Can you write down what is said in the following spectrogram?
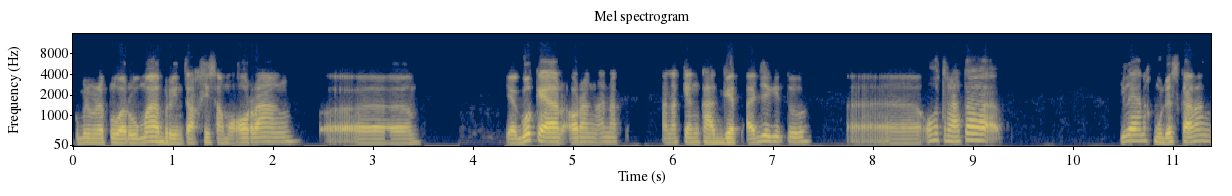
Gue bener-bener keluar rumah berinteraksi sama orang uh, ya gue kayak orang anak anak yang kaget aja gitu. Uh, oh ternyata gila anak muda sekarang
